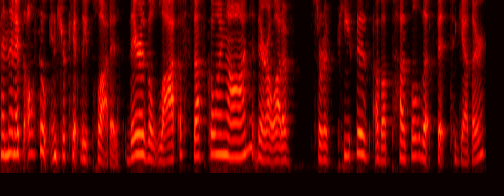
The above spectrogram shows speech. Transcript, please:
And then it's also intricately plotted. There is a lot of stuff going on. There are a lot of sort of pieces of a puzzle that fit together.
